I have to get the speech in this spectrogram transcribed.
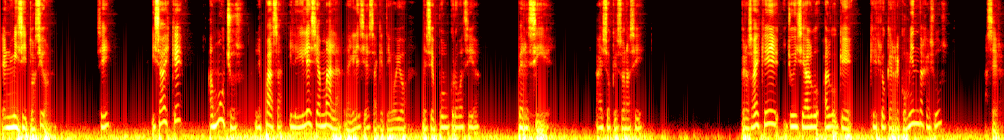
en mi situación. ¿Sí? ¿Y sabes qué? A muchos les pasa y la iglesia mala, la iglesia esa que te digo yo, de sepulcro vacía, persigue a esos que son así. Pero ¿sabes qué? Yo hice algo, algo que, que es lo que recomienda Jesús hacer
